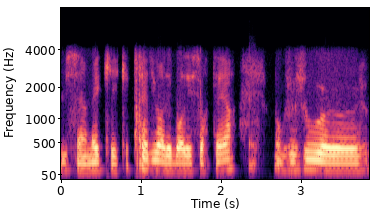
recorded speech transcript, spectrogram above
Lui, c'est un mec qui est, très dur à déborder sur terre. Donc, je joue euh,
